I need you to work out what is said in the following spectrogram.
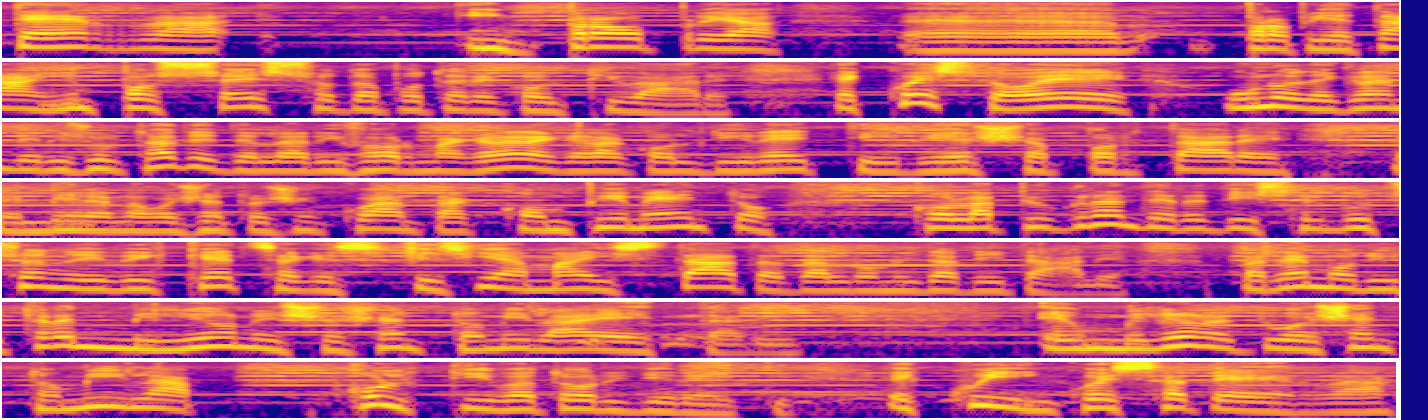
terra in propria eh, proprietà, in possesso da poter coltivare e questo è uno dei grandi risultati della riforma agraria che la Coldiretti riesce a portare nel 1950 a compimento con la più grande redistribuzione di ricchezza che ci sia mai stata dall'Unità d'Italia. Parliamo di 3 milioni e 600 mila ettari e 1.200.000 coltivatori diretti e qui in questa terra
